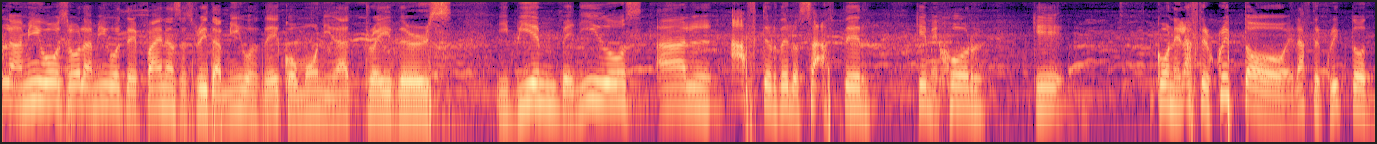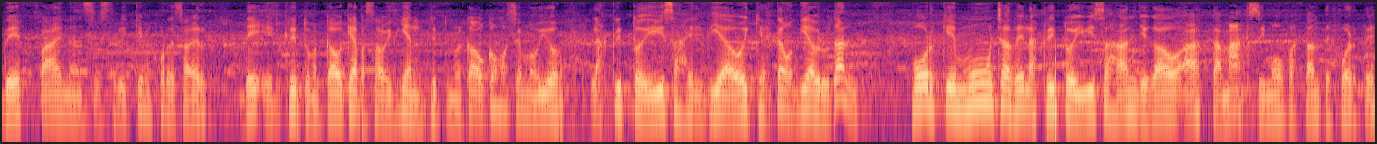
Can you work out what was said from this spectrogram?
Hola amigos, hola amigos de Finance Street, amigos de Comunidad Traders y bienvenidos al After de los After. Qué mejor que con el After Crypto, el After Crypto de Finance Street. Qué mejor de saber del criptomercado, qué ha pasado hoy día en el criptomercado, cómo se han movido las criptodivisas el día de hoy, que ha estado un día brutal. Porque muchas de las criptodivisas han llegado hasta máximos bastante fuertes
